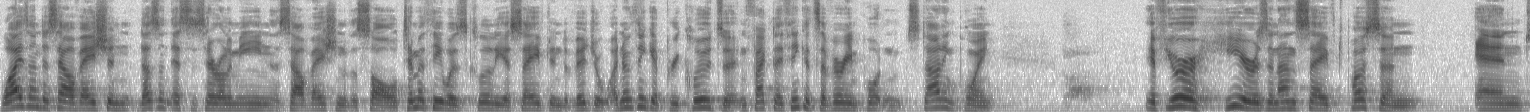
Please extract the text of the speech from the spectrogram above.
Wise unto salvation doesn't necessarily mean the salvation of the soul. Timothy was clearly a saved individual. I don't think it precludes it. In fact, I think it's a very important starting point. If you're here as an unsaved person and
